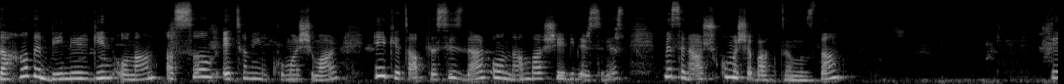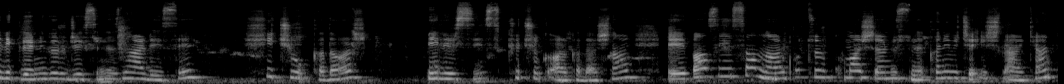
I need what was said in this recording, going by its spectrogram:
daha da belirgin olan asıl etamin kumaşı var. İlk etapta sizler ondan başlayabilirsiniz. Mesela şu kumaşa baktığımızda deliklerini göreceksiniz. Neredeyse hiç yok kadar belirsiz, küçük arkadaşlar. Ee, bazı insanlar bu tür kumaşların üstüne kaneviçe işlerken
